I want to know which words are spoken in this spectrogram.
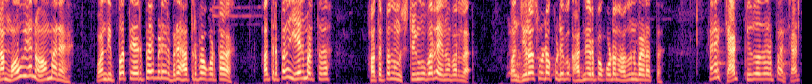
ನಮ್ಮ ಮೌ ಏನು ಮರೆ ಒಂದು ಇಪ್ಪತ್ತೈದು ರೂಪಾಯಿ ಬಿಡಿರಿ ಬರೀ ಹತ್ತು ರೂಪಾಯಿ ಕೊಡ್ತಾಳೆ. ಹತ್ತು ರೂಪಾಯಿ ಏನು ಬರ್ತದೆ? ಹತ್ತು ರೂಪಾಯಿ ಒಂದು ಸ್ಟಿಂಗು ಬರಲ್ಲ ಏನೂ ಬರಲ್ಲ. ಒಂದು ಜೀರೋ ಸೋಡಾ ಕುಡಿಬೇಕು ಹದಿನೈದು ರೂಪಾಯಿ ಕೊಡೋಣ ಅದನ್ನು ಬೇಡತ್ತ. ಏ ಕ್ಯಾಟ್ ಇರೋದಾರಪ್ಪ ಕ್ಯಾಟ್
